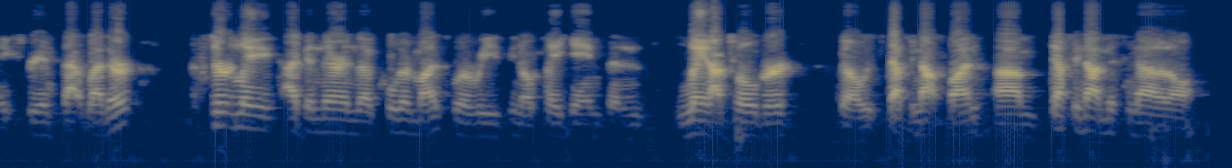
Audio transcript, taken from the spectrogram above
experience that weather. Certainly, I've been there in the cooler months where we, you know, play games in late October. So it's definitely not fun. Um, definitely not missing out at all.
